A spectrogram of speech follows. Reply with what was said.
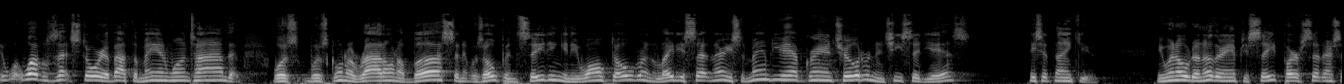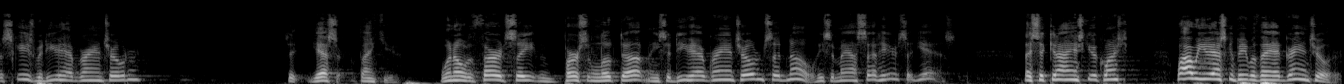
What was that story about the man one time that was was going to ride on a bus and it was open seating and he walked over and the lady sitting there. He said, "Ma'am, do you have grandchildren?" And she said, "Yes." He said, "Thank you." He went over to another empty seat. Person sitting there said, "Excuse me, do you have grandchildren?" He said, "Yes, sir. Thank you." Went over the third seat and person looked up and he said, "Do you have grandchildren?" Said, "No." He said, "May I sit here?" Said, "Yes." They said, Can I ask you a question? Why were you asking people if they had grandchildren?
